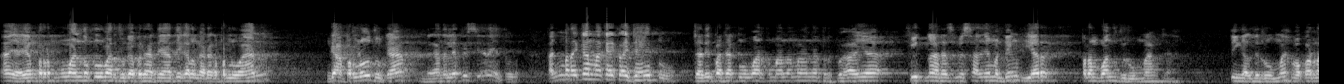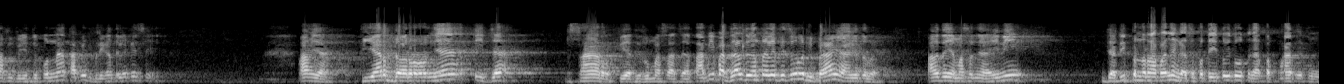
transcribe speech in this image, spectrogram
Ah ya, yang perempuan untuk keluar juga berhati-hati kalau nggak ada keperluan. Nggak perlu juga dengan televisi itu. Tapi mereka pakai kaidah itu. Daripada keluar ke mana-mana berbahaya, fitnah dan semisalnya mending biar perempuan di rumah dah. Tinggal di rumah, wakar nabi kunna tapi diberikan televisi. Paham ya? Biar dorornya tidak besar, biar di rumah saja. Tapi padahal dengan televisi lebih bahaya gitu loh. Paham itu ya maksudnya? Ini jadi penerapannya nggak seperti itu, itu nggak tepat itu.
